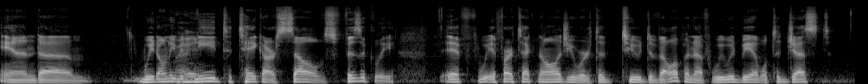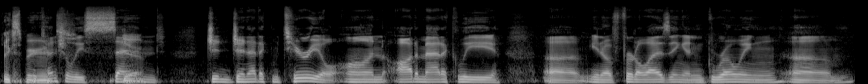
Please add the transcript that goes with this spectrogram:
and um, we don't even Right. need to take ourselves physically. If we, if our technology were to, to develop enough, we would be able to just Experience. potentially send gen- genetic material on automatically, um, you know, fertilizing and growing um,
